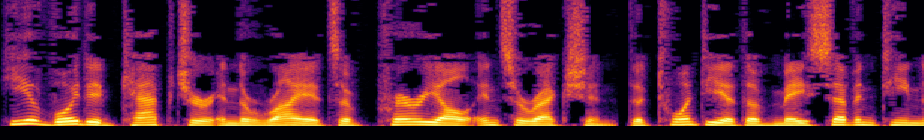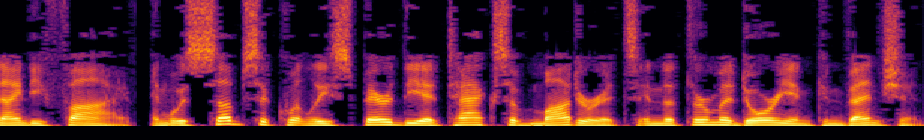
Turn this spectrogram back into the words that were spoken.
He avoided capture in the riots of Prairial insurrection the 20th of May 1795 and was subsequently spared the attacks of moderates in the Thermidorian Convention.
